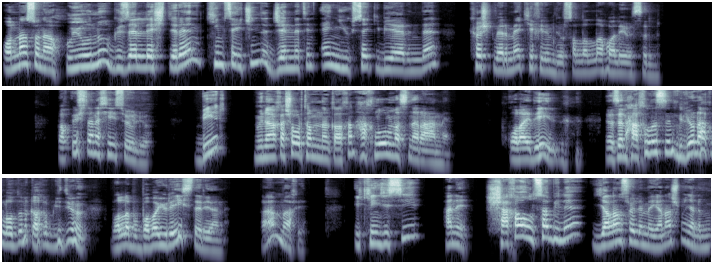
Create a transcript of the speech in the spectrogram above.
ondan sonra huyunu güzelleştiren kimse için de cennetin en yüksek bir yerinden köşk vermeye kefilim diyor sallallahu aleyhi ve sellem. Bak üç tane şey söylüyor. Bir, münakaşa ortamından kalkan haklı olmasına rağmen. Kolay değil. ya sen haklısın, biliyorsun haklı olduğunu kalkıp gidiyorsun. Valla bu baba yüreği ister yani. Tamam mı ahi? İkincisi hani şaka olsa bile yalan söyleme yanaşma. Yani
